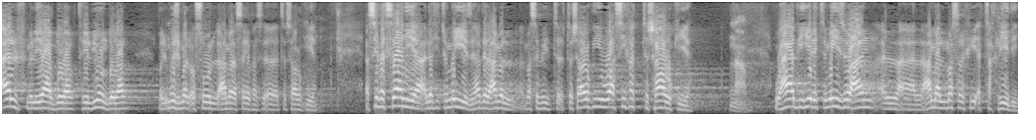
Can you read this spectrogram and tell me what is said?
ألف مليار دولار تريليون دولار مجمل أصول الأعمال التشاركية. الصفة الثانية التي تميز هذا العمل المصرفي التشاركي هو صفة تشاركية نعم. وهذه هي التي تميزه عن العمل المصرفي التقليدي.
